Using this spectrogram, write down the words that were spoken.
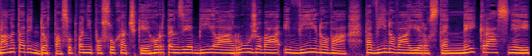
Máme tady dotaz od paní posluchačky. Hortenzie bílá, růžová i vínová. Ta vínová ji roste nejkrásněji,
